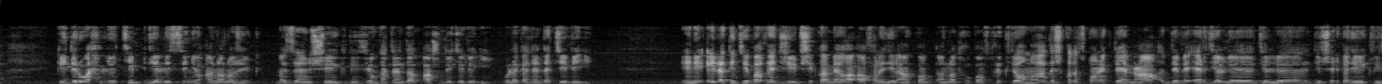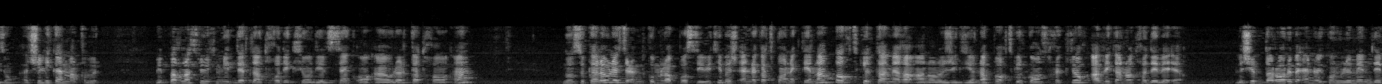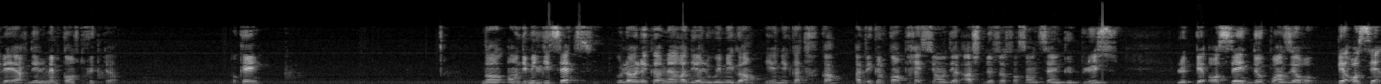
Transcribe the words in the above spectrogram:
كيدير واحد لو تيب ديال لي سينيو انالوجيك مثلا شيك فيزيون كانت عندها الاش دي تي في اي ولا كانت عندها تي في اي يعني الا كنتي باغي تجيب شي كاميرا اخرى ديال ان اوتر كونستركتور ما غاديش تقدر تكونيكتي مع دي في ار ديال ديال ديال الشركه ديال فيزيون هادشي اللي كان من قبل مي باغ لا سويت ملي درت لانتروديكسيون ديال 5 اون 1 ولا 4 اون 1 دون سو كالا ولات عندكم لا بوسيبيليتي باش انك تكونيكتي نابورت كيل كاميرا انالوجيك ديال نابورت كيل كونستركتور افيك ان اوتر دي في ار ماشي بالضروري بانه يكون لو ميم دي في ار ديال الميم كونستركتور اوكي دونك en 2017 ولاو لي كاميرا ديال 8 ميغا يعني 4K avec une compression ديال H265 لو بي او سي 2.0 بي او سي 1.0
